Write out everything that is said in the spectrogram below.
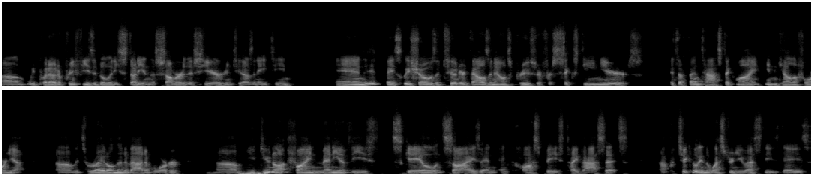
Um, we put out a pre-feasibility study in the summer this year in 2018, and it basically shows a 200,000 ounce producer for 16 years. It's a fantastic mine in California. Um, it's right on the Nevada border. Um, you do not find many of these scale and size and, and cost-based type assets, uh, particularly in the Western U.S. these days.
